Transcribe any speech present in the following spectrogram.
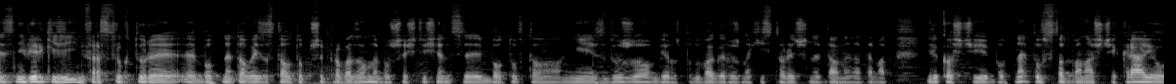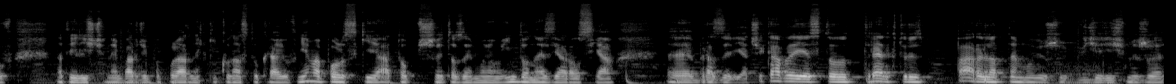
z niewielkiej infrastruktury e, botnetowej zostało to przeprowadzone, bo 6000 botów to nie jest dużo, biorąc pod uwagę różne historyczne dane na temat wielkości botnetów. 112 krajów, na tej liście najbardziej popularnych kilkunastu krajów nie ma Polski, a top 3 to zajmują Indonezja, Rosja, e, Brazylia. Ciekawy jest to trend, który parę lat temu już widzieliśmy, że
